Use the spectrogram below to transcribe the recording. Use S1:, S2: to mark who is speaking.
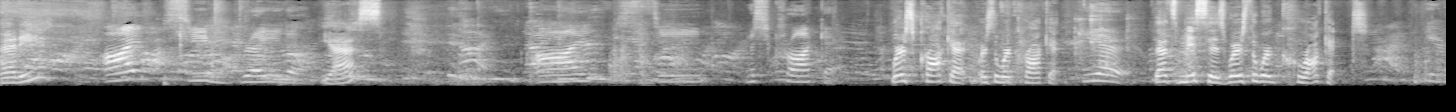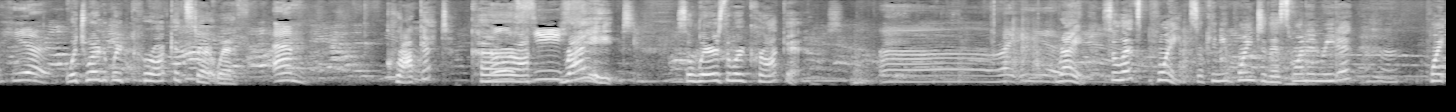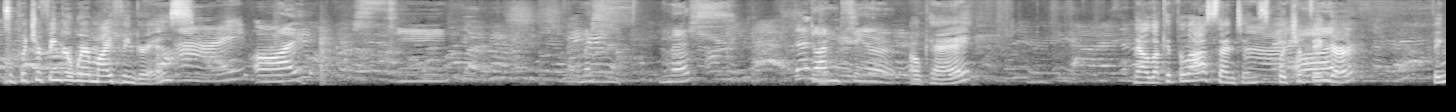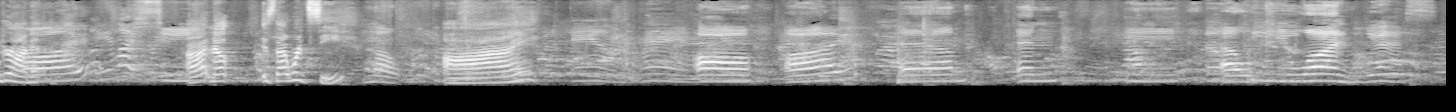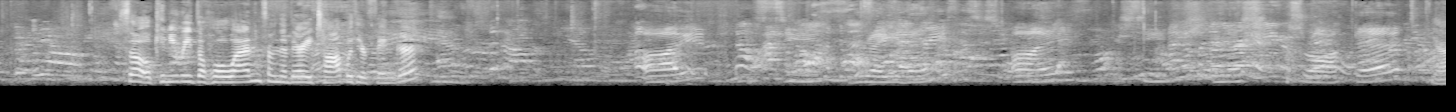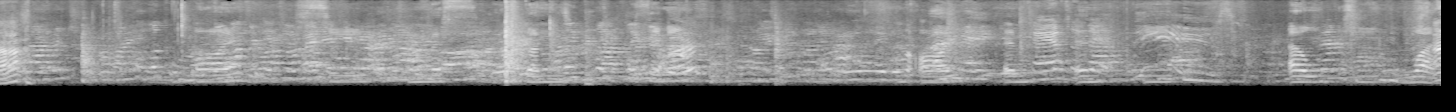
S1: Ready?
S2: I see Brayden.
S1: Yes.
S2: I see Miss Crockett.
S1: Where's Crockett? Where's the word Crockett?
S2: Here.
S1: That's Mrs. Where's the word Crockett?
S2: Here.
S1: Which word would Crockett start with?
S2: M.
S1: Crockett?
S2: No,
S1: Croc-
S2: C, C.
S1: right. So where's the word Crockett?
S2: Uh, right here.
S1: Right. So let's point. So can you point to this one and read it? Point. So put your finger where my finger is.
S2: I. I see Miss Miss Dunsiger.
S1: Okay. Now look at the last sentence. Put your finger, finger on it.
S2: I see.
S1: Uh, no, is that word see?
S2: no.
S1: I.
S2: Uh, I am N E L P one.
S1: So can you read the whole one from the very top with your finger?
S2: I see Raven. I see Miss Crockett.
S1: Yeah.
S2: I see Miss Dunsiger. And I am N E L P one.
